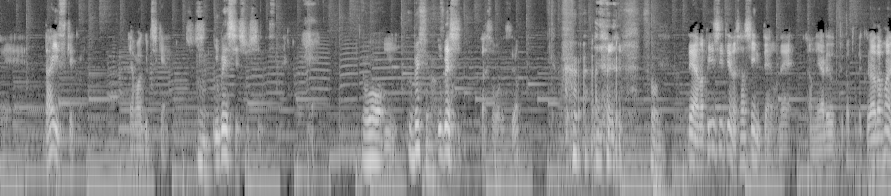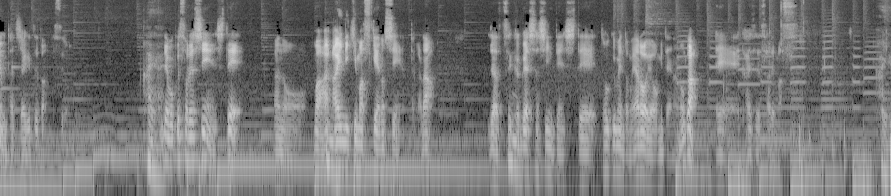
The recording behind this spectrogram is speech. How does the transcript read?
えー大輔君山口県出身、宇部市出身ですね、おうん、宇部市なんです宇部市だそうですよ。そう。であの PCT の写真展をねあのやれるってことでクラウドファンディング立ち上げてたんですよ。はいはい。で僕それ支援してあの、まあうん。会いに来ます系の支援やったからじゃあせっかくや写真展してトークイベントもやろうよみたいなのが、えー開催されます。はいはい。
